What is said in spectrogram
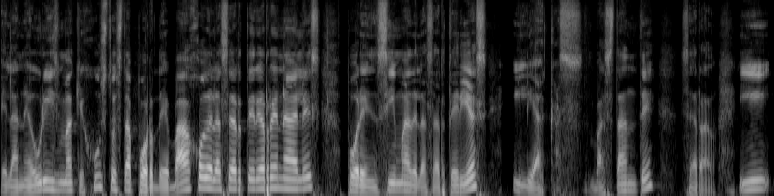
El aneurisma que justo está por debajo de las arterias renales, por encima de las arterias ilíacas, bastante cerrado. Y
